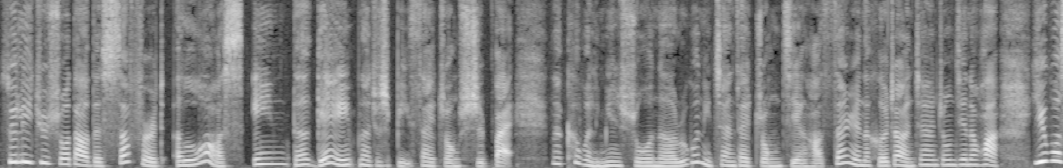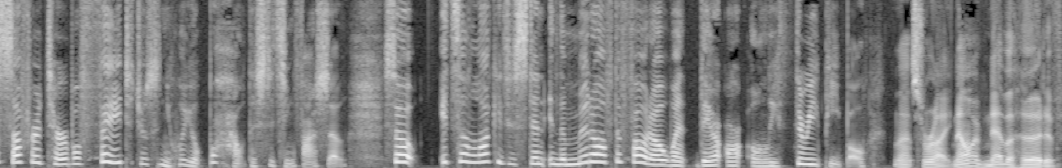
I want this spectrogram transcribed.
所以例句说到的 suffered a loss in the game，那就是比赛中失败。那课文里面说呢，如果你站在中间，好，三人的合照，你站在中间的话，you will suffer a terrible fate，就是你会有不好的事情发生。So it's unlucky to stand in the middle of the photo when there are only three people. That's right. Now, I've never heard of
